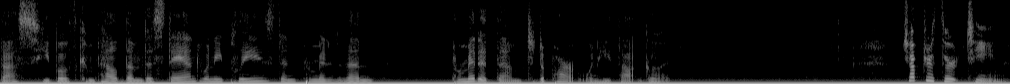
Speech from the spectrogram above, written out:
Thus he both compelled them to stand when he pleased and permitted them permitted them to depart when he thought good. Chapter 13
